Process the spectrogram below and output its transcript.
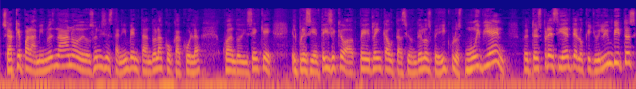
O sea que para mí no es nada novedoso ni se están inventando la Coca-Cola cuando dicen que el presidente dice que va a pedir la incautación de los vehículos. Muy bien, pero entonces, presidente, lo que yo le invito es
